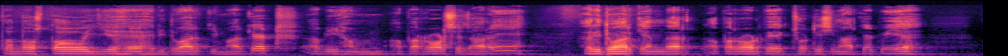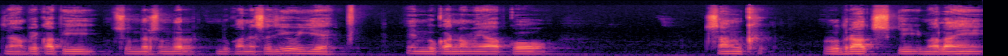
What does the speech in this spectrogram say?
तो दोस्तों, ये है हरिद्वार की मार्केट। अभी हम अपर रोड से जा रहे हैं। हरिद्वार के अंदर अपर रोड पे एक छोटी सी मार्केट भी है, जहाँ पे काफ़ी सुंदर सुंदर दुकानें सजी हुई है। इन दुकानों में आपको शंख, रुद्राक्ष की मालाएँ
